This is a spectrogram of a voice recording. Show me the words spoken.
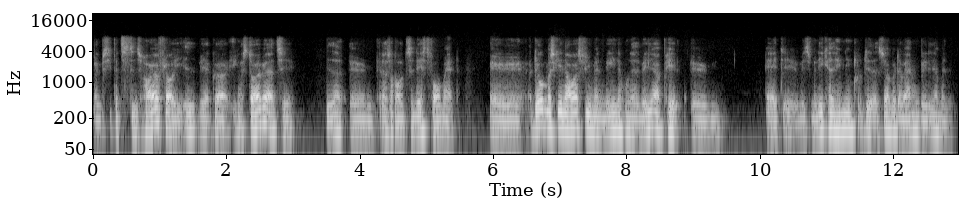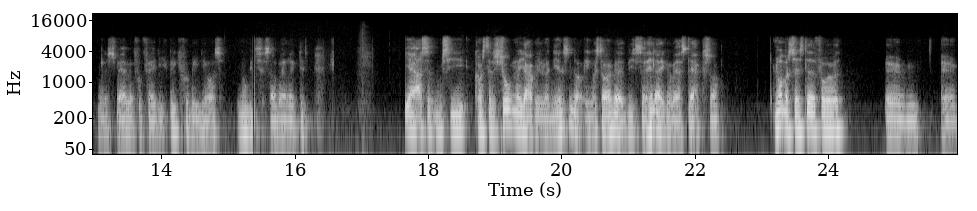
man sige, partiets højrefløj i ed ved at gøre Inger Støjberg til leder, øh, eller så til næstformand. Øh, og det var måske nok også, fordi man mente, at hun havde vælgerappel, øh, at øh, hvis man ikke havde hende inkluderet, så ville der være nogle vælgere, man ville svært ved at få fat i, hvilket formentlig også nu viser sig at være rigtigt. Ja, altså man sige, konstellationen med Jakob Elvand Jensen og Inger Støjberg viser sig heller ikke at være stærk, så nu har man så i stedet fået øh, øh,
